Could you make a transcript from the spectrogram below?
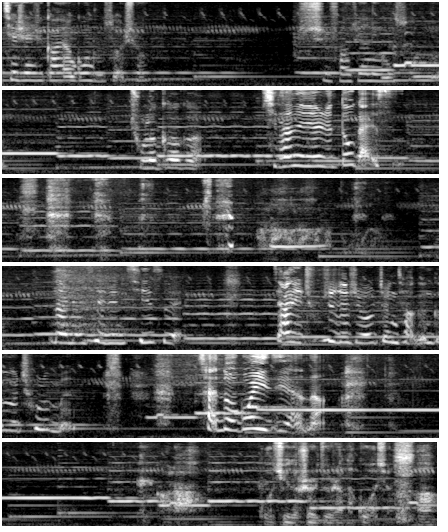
妾身是高阳公主所生，是房玄龄的孙女。除了哥哥，其他那些人都该死。好了好了好了，不哭了。那年妾身七岁，家里出事的时候，正巧跟哥哥出了门，才躲过一劫呢。好了，过去的事就让它过去了啊。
